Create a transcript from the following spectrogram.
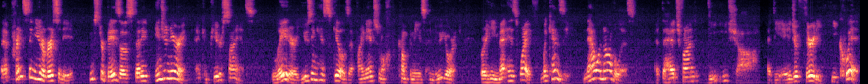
At Princeton University, Mr. Bezos studied engineering and computer science, later using his skills at financial companies in New York, where he met his wife, Mackenzie, now a novelist, at the hedge fund D.E. Shaw. At the age of 30, he quit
